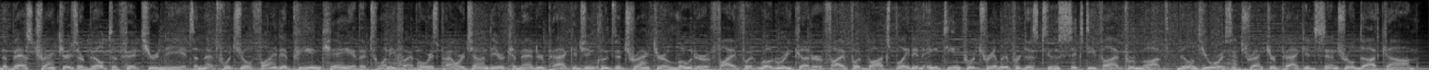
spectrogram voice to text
The best tractors are built to fit your needs, and that's what you'll find at P&K. The 25 horsepower John Deere Commander package includes a tractor, loader, 5-foot rotary cutter, 5-foot box blade, and 18-foot trailer for just $265 per month. Build yours at TractorPackageCentral.com.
